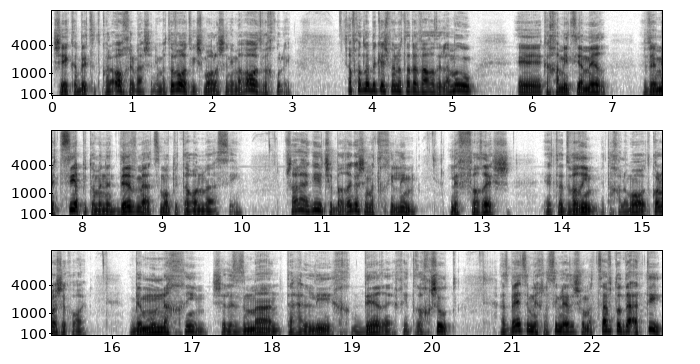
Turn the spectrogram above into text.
שיקבץ את כל האוכל מהשנים הטובות וישמור לשנים הרעות וכולי. אף אחד לא ביקש ממנו את הדבר הזה, למה הוא אה, ככה מתיימר ומציע פתאום, מנדב מעצמו פתרון מעשי? אפשר להגיד שברגע שמתחילים לפרש את הדברים, את החלומות, כל מה שקורה, במונחים של זמן, תהליך, דרך, התרחשות, אז בעצם נכנסים לאיזשהו מצב תודעתי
